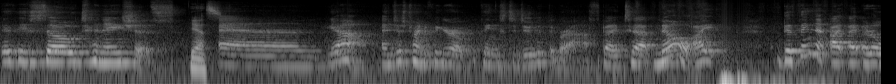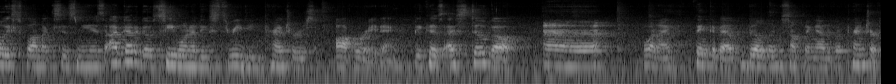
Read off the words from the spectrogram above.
It is so tenacious. Yes. and yeah, and just trying to figure out things to do with the grass. But uh, no, I. The thing that I, I, it always flummoxes me is I've got to go see one of these 3D printers operating because I still go uh, when I think about building something out of a printer.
